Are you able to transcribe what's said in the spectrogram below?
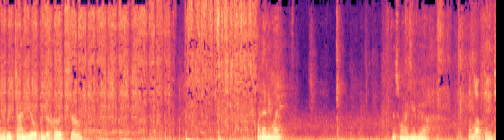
every time you open the hood, so. But anyway, just want to give you a little update.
